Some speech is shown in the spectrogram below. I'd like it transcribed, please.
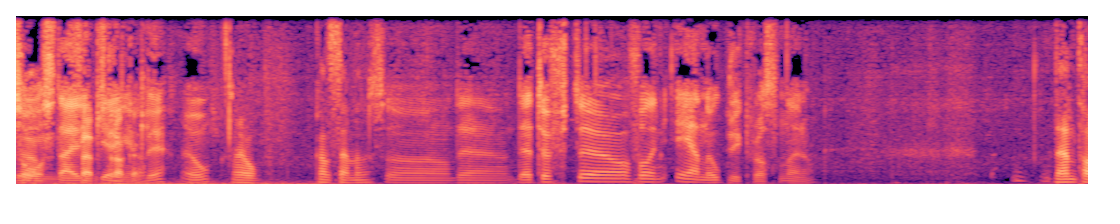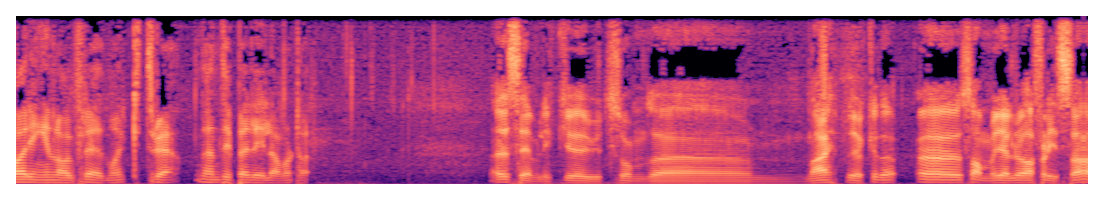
så strake? egentlig. Jo. Jo, kan stemme det. Så det, det er tøft eh, å få den ene opprykksplassen der òg. Den tar ingen lag fra Hedmark, tror jeg. Den tipper Lillehammer tar. Det ser vel ikke ut som det Nei, det gjør ikke det. Uh, samme gjelder da Flisa.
